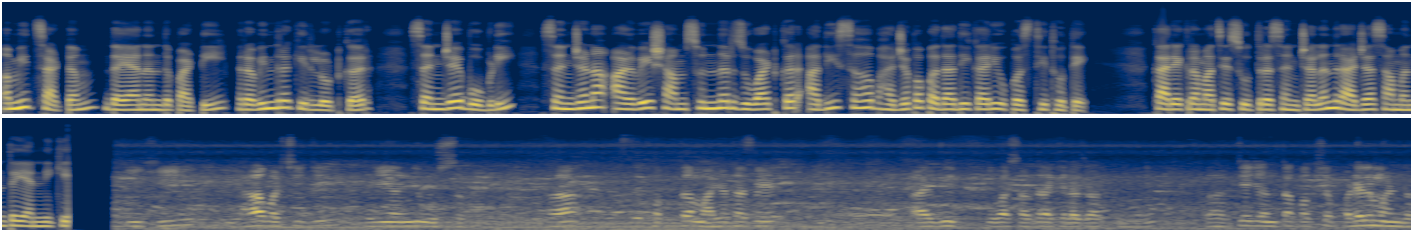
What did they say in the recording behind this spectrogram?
अमित साटम दयानंद पाटील रवींद्र किर्लोटकर संजय बोबडी संजना आळवे श्यामसुंदर जुवाटकर आदीसह भाजप पदाधिकारी उपस्थित होते. कार्यक्रमाचे सूत्रसंचालन राजा सामंत यांनी केले ही ह्या वर्षीची दहीहंडी उत्सव हा फक्त माझ्यातर्फे आयोजित किंवा साजरा केला जात नाही. भारतीय जनता पक्ष पडेल मंडळ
